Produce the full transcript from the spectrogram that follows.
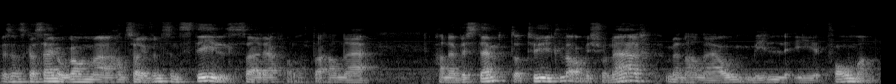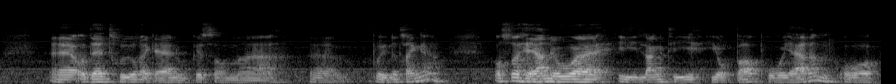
hvis en skal si noe om eh, Hans Øyvind sin stil, så er det iallfall at han er han er bestemt og tydelig og visjonær, men han er òg mild i formen. Eh, og det tror jeg er noe som eh, eh Bryne trenger. Og så har han jo eh, i lang tid jobba på Jæren, og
